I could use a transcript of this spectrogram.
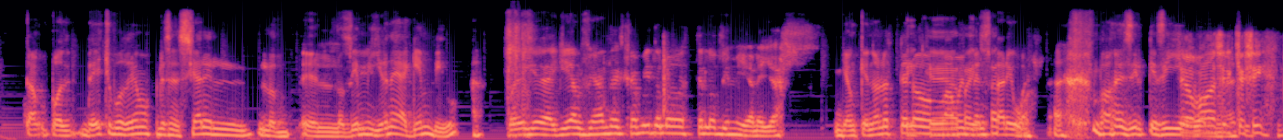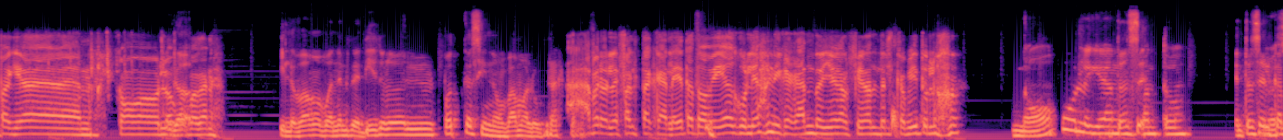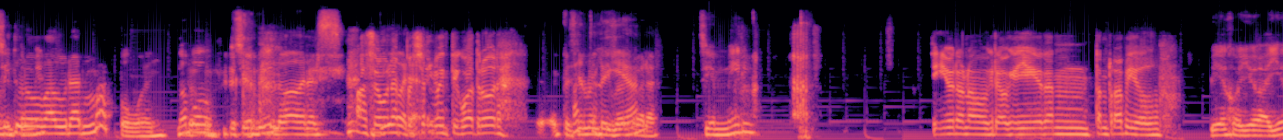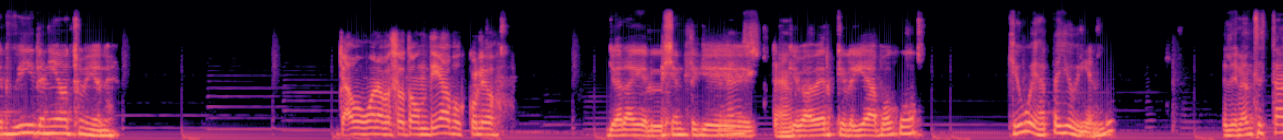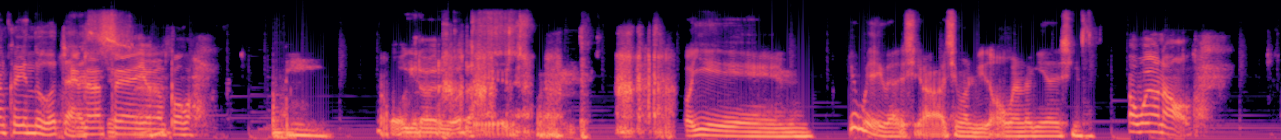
De hecho, podríamos presenciar el, los, el- los 10 Sí. millones aquí en vivo. Puede que de aquí al final del capítulo estén los 10 millones ya. Y aunque no lo esté, lo que vamos a inventar igual. vamos a decir que sí. Sí, vamos a decir que sí, para que vean como locos Lo- bacanes. Y lo vamos a poner de título del podcast y nos vamos a lucrar. Ah, eso. pero le falta caleta todavía, culiado, ni cagando llega al final del capítulo. No, pues le quedan Entonces- cuánto. Entonces el 900.000. capítulo va a durar más, pues, weón. No, pues, El 100.000. capítulo va a durar Hace 10 una especial 24 horas. especial ¿Cuánto le 24 quedan? horas. 100 mil. Sí, pero no creo que llegue tan, tan rápido. Viejo, yo ayer vi y tenía 8 millones. Ya, pues bueno, pasó todo un día, pues culio. Y ahora que la gente que, que va a ver que le queda poco, ¿Qué weá está lloviendo? El delante estaban cayendo gotas. Adelante, yo un poco. oh, quiero ver gota. Oye, ¿qué weá iba a decir? Ah, se me olvidó, weón, lo que iba a decir. No, weón, no.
